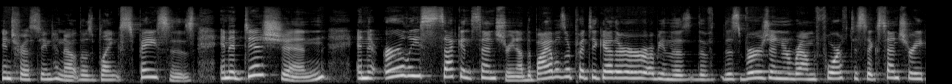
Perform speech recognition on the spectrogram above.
interesting to note those blank spaces. In addition, in the early second century, now the Bibles are put together, I mean, the, the, this version around fourth to sixth century,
